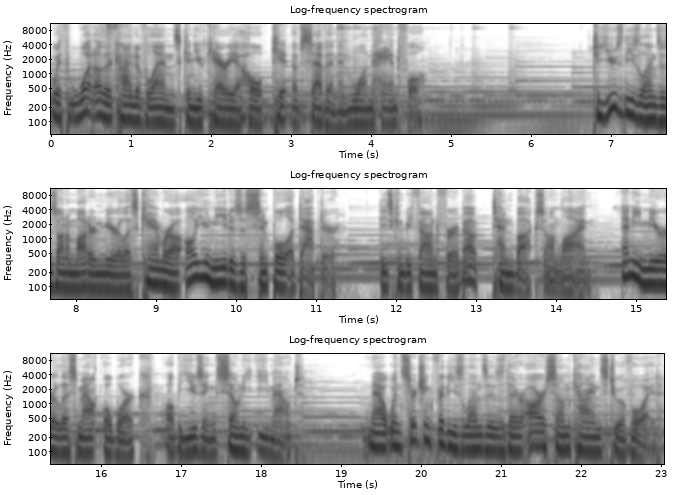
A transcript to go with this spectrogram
with what other kind of lens can you carry a whole kit of seven in one handful? To use these lenses on a modern mirrorless camera, all you need is a simple adapter. These can be found for about 10 bucks online. Any mirrorless mount will work. I'll be using Sony E-mount. Now, when searching for these lenses, there are some kinds to avoid.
